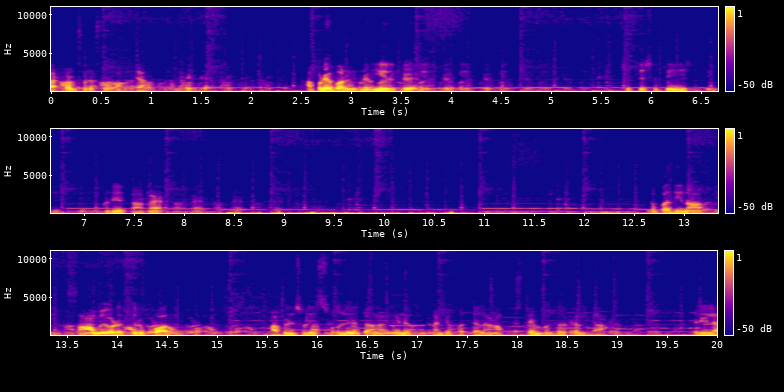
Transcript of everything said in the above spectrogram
கட்டம்னு சொல்லி சொல்லுவாங்க இல்லையா அப்படியே பாருங்க இங்கேயும் இருக்கு. சுற்றி சுற்றி பண்ணியிருக்காங்க. இங்கே பார்த்தீங்கன்னா சாமியோட திருப்பாதம் அப்படின்னு சொல்லி சொல்லியிருக்காங்க. எனக்கும் கண்டிப்பாக தெரியல. ஆனால் ஃபஸ்ட் டைம் வந்திருக்கேன் இல்லையா? தெரியல.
